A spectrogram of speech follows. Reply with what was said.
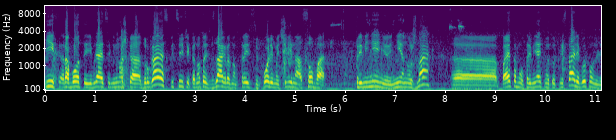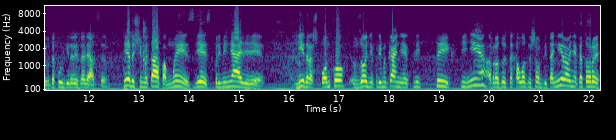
их работы является немножко другая специфика, ну то есть в загородном строительстве полимочевина особо применению не нужна, поэтому применять мы тут не стали, выполнили вот такую гидроизоляцию. Следующим этапом мы здесь применяли гидрошпонку в зоне примыкания плиты к стене, образуется холодный шов бетонирования, который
